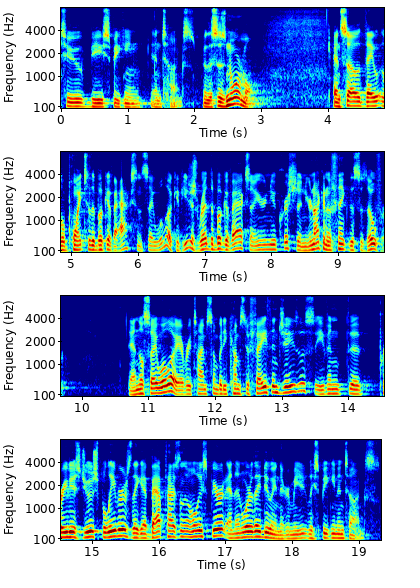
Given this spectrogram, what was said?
to be speaking in tongues. This is normal. And so they will point to the book of Acts and say, well, look, if you just read the book of Acts and you're a new Christian, you're not going to think this is over. And they'll say, well, look, every time somebody comes to faith in Jesus, even the previous Jewish believers, they get baptized in the Holy Spirit, and then what are they doing? They're immediately speaking in tongues.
